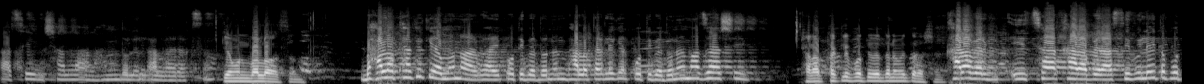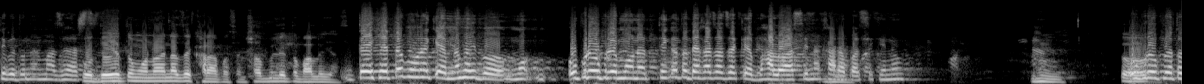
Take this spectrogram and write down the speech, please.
আছি ইনশাল্লাহ আলহামদুলিল্লাহ আল্লাহ রাখছে। কেমন ভালো আছেন? ভালো থাকে কেমন? আর ভাই প্রতিবেদনের ভালো থাকলে কি আর প্রতিবেদনের মাঝে আসি? খারাপ থাকলে প্রতিবেদনের ভিতরে আসেন। খারাপের ইচ্ছা খারাপের আসি বলেই তো প্রতিবেদনের মাঝে তো আসি। দেহে তো মনে হয় না যে খারাপ আছেন সব মিলিয়ে তো ভালোই আছে। দেখে তো মনে কেমনে হইব? উপরে উপরে মনের থেকে তো দেখা যাচ্ছে যে কে ভালো আছি না খারাপ আছি কেন? হুম। তো উপরে উপরে তো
